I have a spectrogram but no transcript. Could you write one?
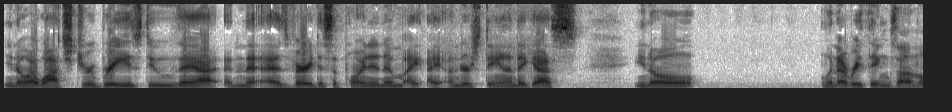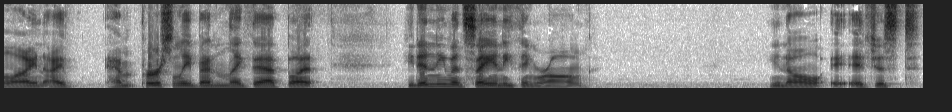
You know, I watched Drew Brees do that, and I was very disappointed in him. I, I understand, I guess, you know, when everything's on the line. I haven't personally been like that, but he didn't even say anything wrong. You know, it, it just,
